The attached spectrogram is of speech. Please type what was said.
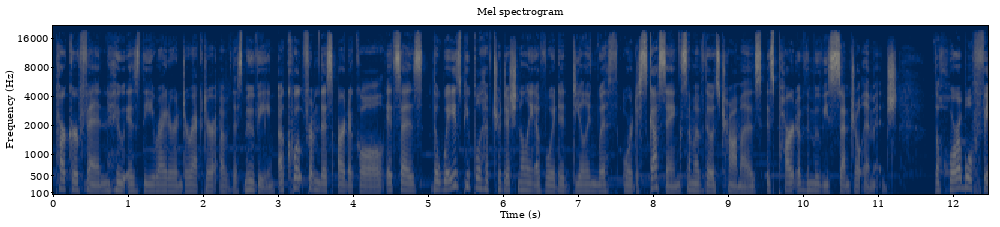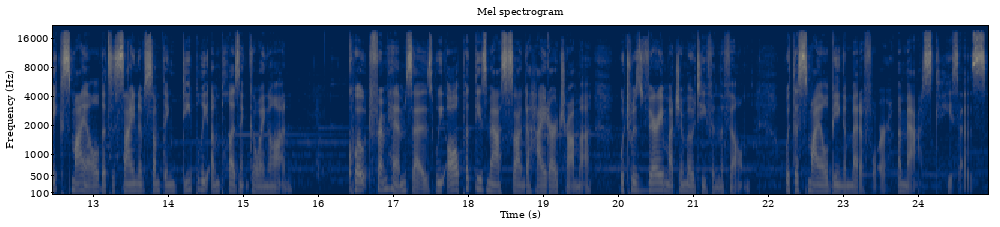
Parker Finn, who is the writer and director of this movie, a quote from this article it says, The ways people have traditionally avoided dealing with or discussing some of those traumas is part of the movie's central image. The horrible fake smile that's a sign of something deeply unpleasant going on. Quote from him says, We all put these masks on to hide our trauma, which was very much a motif in the film, with the smile being a metaphor, a mask, he says.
